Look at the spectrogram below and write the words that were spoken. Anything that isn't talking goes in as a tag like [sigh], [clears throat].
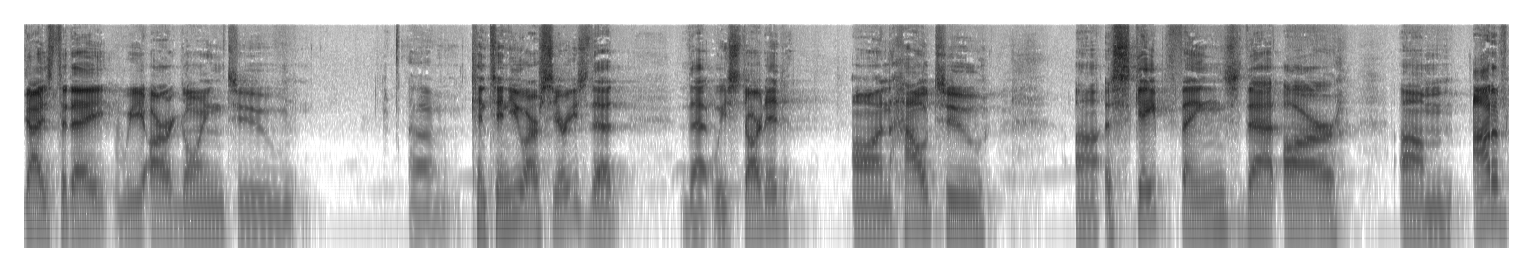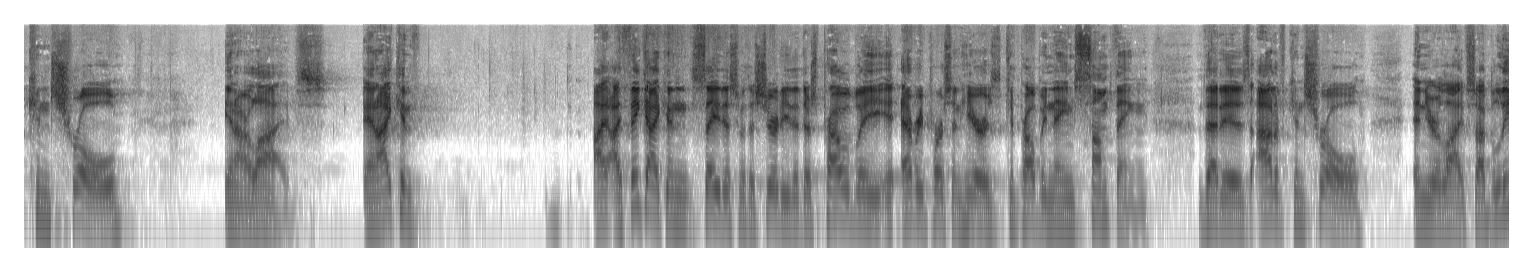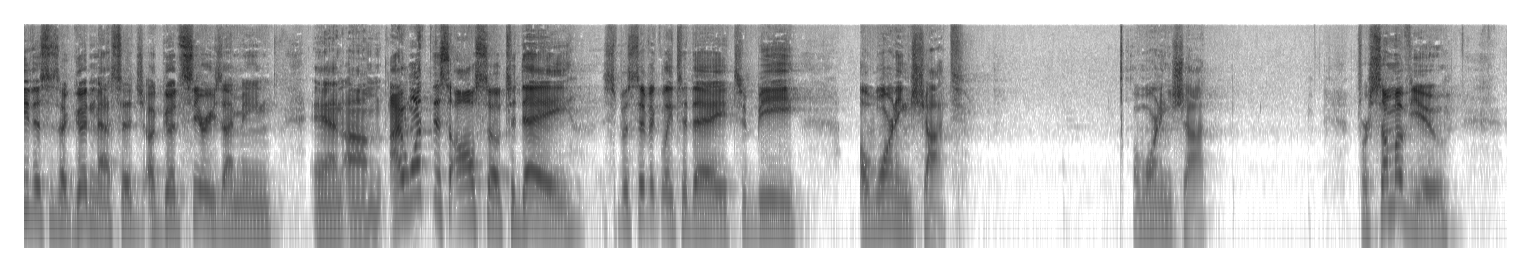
Guys, today we are going to um, continue our series that, that we started on how to uh, escape things that are um, out of control in our lives. And I can, I, I, think I can say this with a surety that there's probably, every person here is, can probably name something that is out of control in your life. So I believe this is a good message, a good series, I mean. And um, I want this also today, specifically today, to be a warning shot. A warning shot. For some of you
